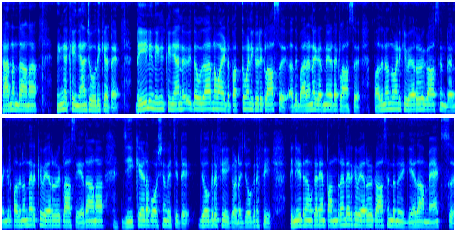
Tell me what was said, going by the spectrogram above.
കാരണം എന്താണ്? നിങ്ങൾക്ക് ഞാൻ ചോദിക്കട്ടെ. ഡെയിലി നിങ്ങൾക്ക് ഞാൻ ഇത് ഉദാഹരണമായിട്ട് പത്ത് മണിക്ക് ഒരു ക്ലാസ് അത് ഭരണഘടനയുടെ ക്ലാസ് പതിനൊന്ന് മണിക്ക് വേറൊരു ക്ലാസ് ഉണ്ട്. അല്ലെങ്കിൽ പതിനൊന്നരക്ക് വേറൊരു ക്ലാസ് ഏതാണ്? ജി കെയുടെ പോർഷൻ വെച്ചിട്ട് ജോഗ്രഫി ആയിക്കോട്ടെ ജോഗ്രഫി പിന്നീട് നമുക്കറിയാം പന്ത്രണ്ടരക്ക് വേറൊരു ക്ലാസ് ഉണ്ടെന്ന് വയ്ക്കുക ഏതാ? മാത്സ്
